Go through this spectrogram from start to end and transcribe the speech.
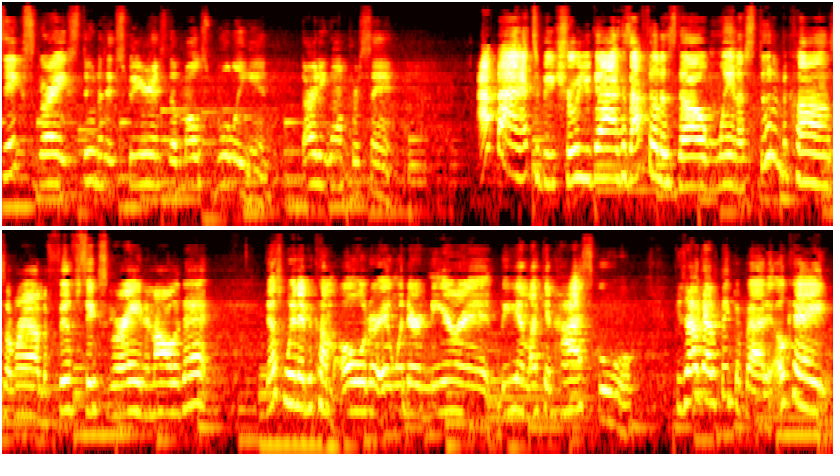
Sixth grade students experience the most bullying, 31% I find that to be true, you guys, because I feel as though when a student becomes around the fifth, sixth grade and all of that, that's when they become older and when they're nearing being like in high school. Because y'all got to think about it. Okay,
